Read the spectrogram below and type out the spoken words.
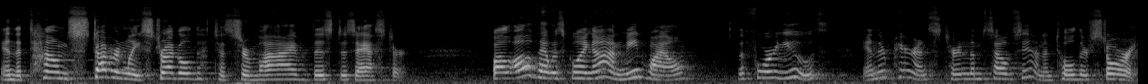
and the town stubbornly struggled to survive this disaster. While all of that was going on, meanwhile, the four youth and their parents turned themselves in and told their story.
